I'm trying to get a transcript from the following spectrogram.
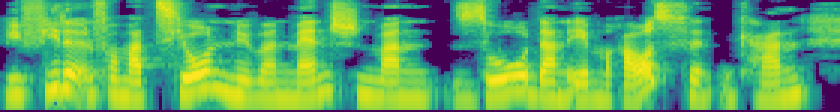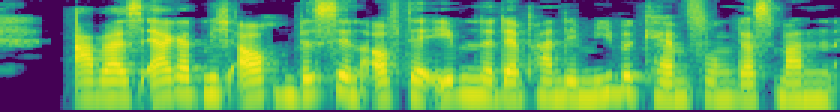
wie viele Informationen über einen Menschen man so dann eben rausfinden kann. Aber es ärgert mich auch ein bisschen auf der Ebene der Pandemiebekämpfung, dass man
